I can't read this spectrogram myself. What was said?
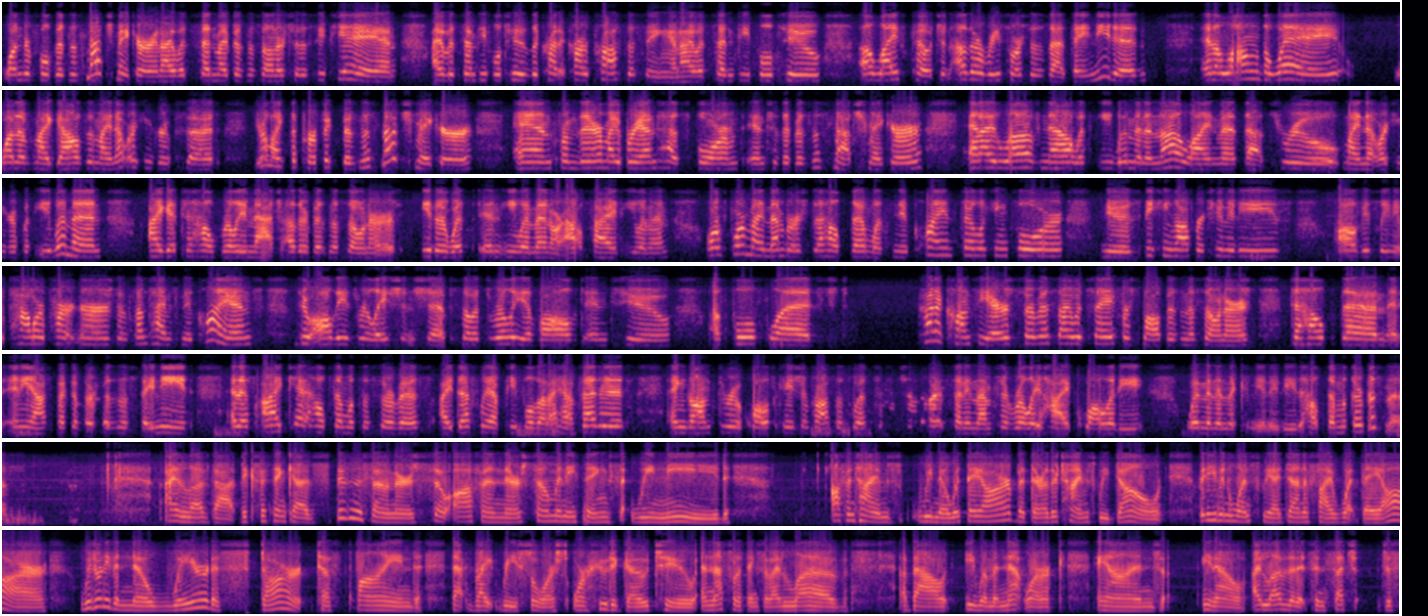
wonderful business matchmaker and I would send my business owner to the CPA and I would send people to the credit card processing and I would send people to a life coach and other resources that they needed. And along the way, one of my gals in my networking group said, You're like the perfect business matchmaker. And from there, my brand has formed into the business matchmaker. And I love now with eWomen and that alignment that through my networking group with eWomen, I get to help really match other business owners, either within eWomen or outside eWomen, or for my members to help them with new clients they're looking for, new speaking opportunities, obviously new power partners, and sometimes new clients through all these relationships. So it's really evolved into a full-fledged kind of concierge service, I would say, for small business owners to help them in any aspect of their business they need. And if I can't help them with the service, I definitely have people that I have vetted and gone through a qualification process with to ensure that I'm sending them to really high quality women in the community to help them with their business. I love that because I think as business owners, so often there are so many things that we need oftentimes we know what they are, but there are other times we don't. But even once we identify what they are, we don't even know where to start to find that right resource or who to go to. And that's one of the things that I love about eWomen Network. And, you know, I love that it's in such just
